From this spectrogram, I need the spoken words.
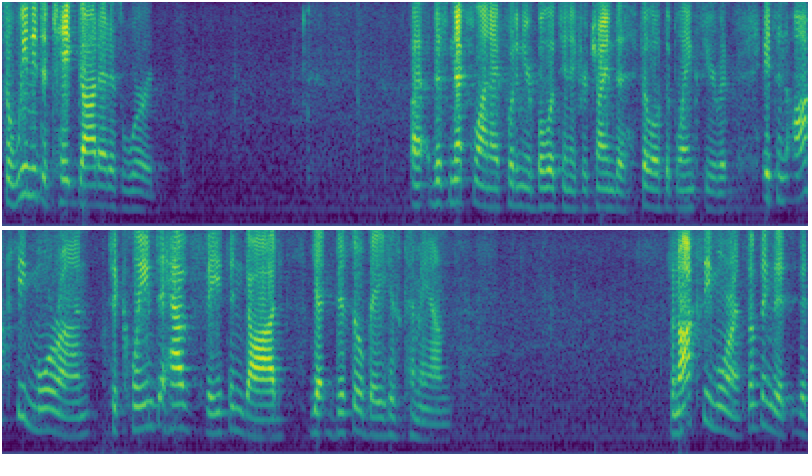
So we need to take God at his word. Uh, this next line I put in your bulletin if you're trying to fill out the blanks here, but it's an oxymoron to claim to have faith in God yet disobey his commands. It's an oxymoron, something that, that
